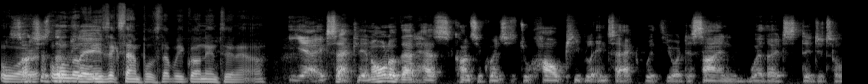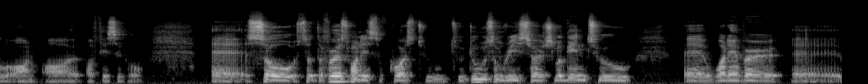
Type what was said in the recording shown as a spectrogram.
or all plate. of these examples that we've gone into now. Yeah, exactly. And all of that has consequences to how people interact with your design, whether it's digital or, or, or physical. Uh, so, so the first one is of course to to do some research, look into uh, whatever uh,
